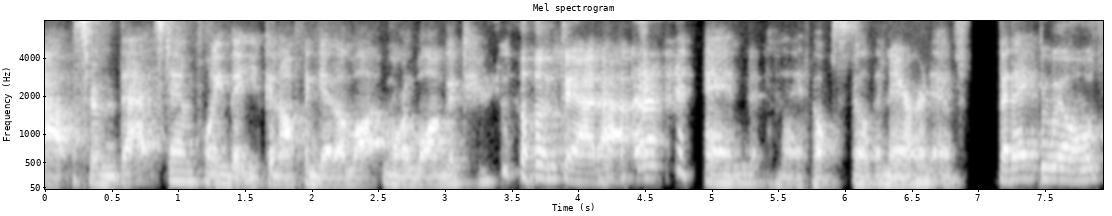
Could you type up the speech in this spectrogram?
apps from that standpoint that you can often get a lot more longitudinal data and it helps build a narrative. But I will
